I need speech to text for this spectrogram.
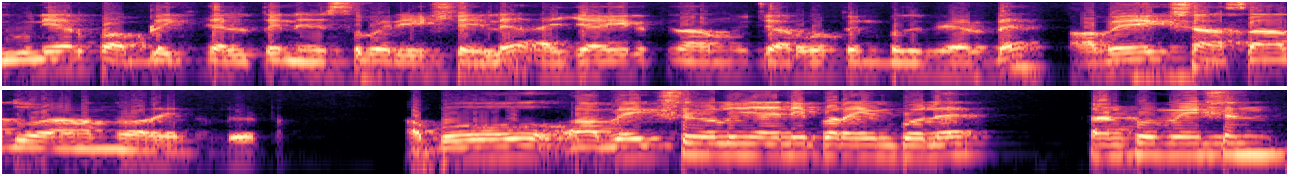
ജൂനിയർ പബ്ലിക് ഹെൽത്ത് നഴ്സ് പരീക്ഷയിൽ അയ്യായിരത്തി നാനൂറ്റി അറുപത്തി ഒൻപത് പേരുടെ അപേക്ഷ അസാധുവാണെന്ന് പറയുന്നുണ്ട് കേട്ടോ. അപ്പോ അപേക്ഷകൾ ഞാൻ ഈ പറയും പോലെ കൺഫർമേഷൻ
